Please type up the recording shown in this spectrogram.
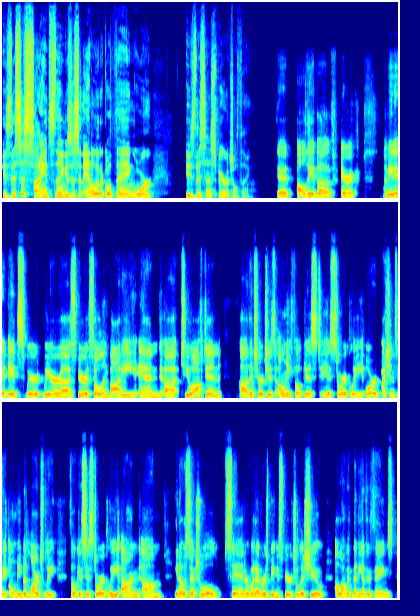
is this a science thing? Is this an analytical thing, or is this a spiritual thing?" It, all the above, Eric. I mean, it, it's we're we're uh, spirit, soul, and body, and uh, too often uh, the church is only focused historically, or I shouldn't say only, but largely focused historically on um, you know sexual sin or whatever is being a spiritual issue, along with many other things.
